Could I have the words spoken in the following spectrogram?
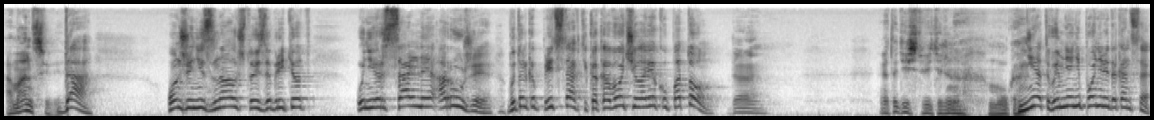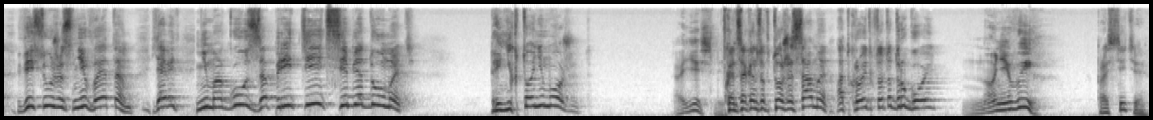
о Манцеве? Да. Он же не знал, что изобретет универсальное оружие. Вы только представьте, каково человеку потом. Да. Это действительно мука. Нет, вы меня не поняли до конца. Весь ужас не в этом. Я ведь не могу запретить себе думать. Да и никто не может. А если? В конце концов, то же самое откроет кто-то другой. Но не вы. Простите,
